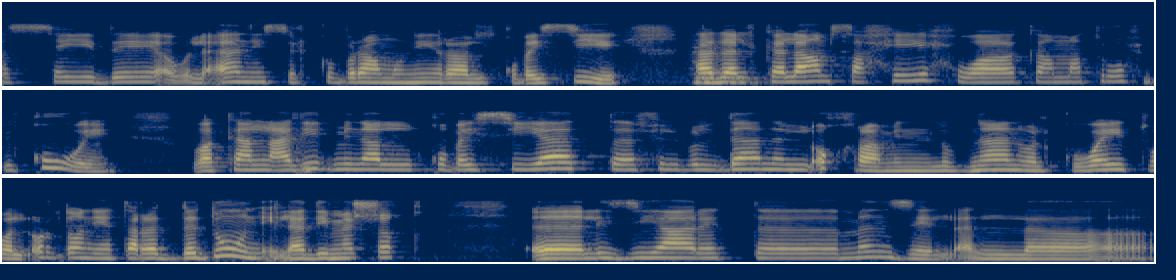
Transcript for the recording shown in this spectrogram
السيدة أو الانسه الكبرى منيرة القبيسية. هذا الكلام صحيح وكان مطروح بقوة. وكان العديد من القبيسيات في البلدان الأخرى من لبنان والكويت والأردن يترددون إلى دمشق آه، لزيارة آه، منزل آه،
